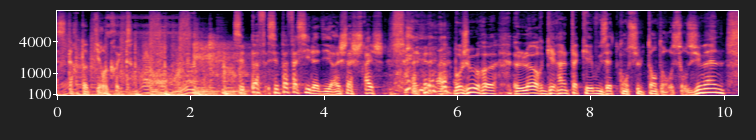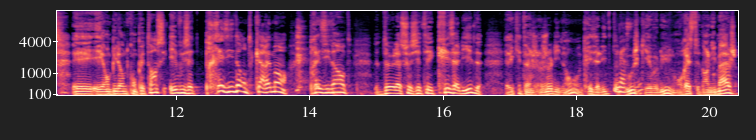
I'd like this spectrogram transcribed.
start-up qui recrute. C'est pas, c'est pas facile à dire. Hein, Bonjour, euh, Laure Guérin-Taquet. Vous êtes consultante en ressources humaines et, en bilan de compétences et vous êtes présidente, carrément, présidente de la société Chrysalide, euh, qui est un joli nom, Chrysalide qui bouge, qui évolue. On reste dans l'image.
